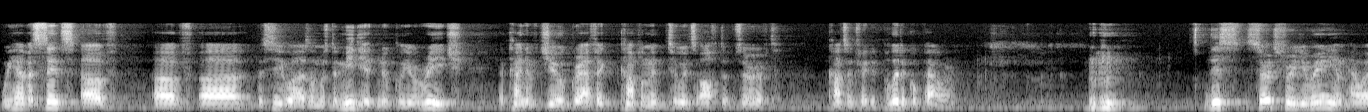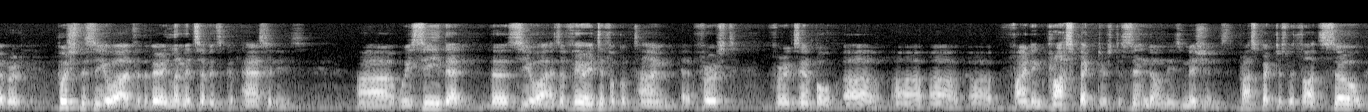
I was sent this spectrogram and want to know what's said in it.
We have a sense of, of uh, the CEA's almost immediate nuclear reach, a kind of geographic complement to its oft observed concentrated political power. this search for uranium, however, pushed the CEA to the very limits of its capacities. Uh, we see that the CEA has a very difficult time at first, for example, uh, uh, uh, finding prospectors to send on these missions. Prospectors were thought so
